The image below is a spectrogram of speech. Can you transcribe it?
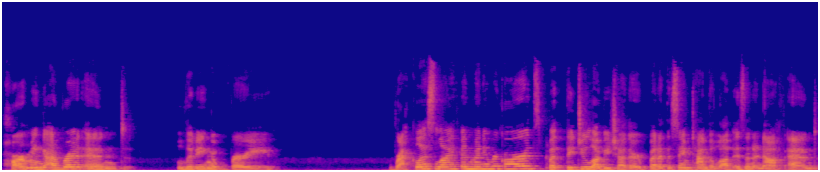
harming Everett and living a very reckless life in many regards, but they do love each other. But at the same time, the love isn't enough and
